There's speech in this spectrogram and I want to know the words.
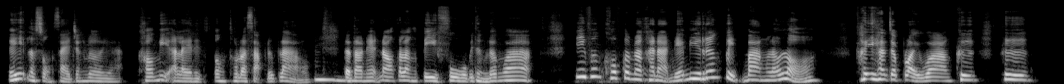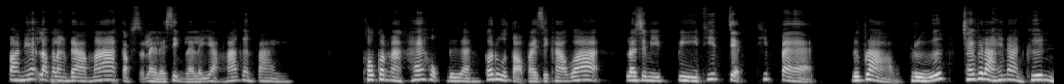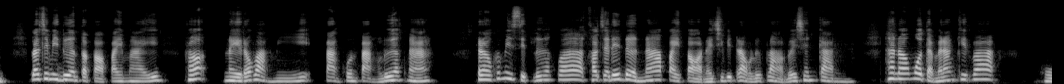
เฮ้ยเราสงสัยจังเลยอะเขามีอะไรในตรงโทรศัพท์หรือเปล่า แต่ตอนนี้น้องกำลังตีฟูไปถึงเรื่องว่า นี่เพิ่งคบกันมาขนาดนี้มีเรื่องปิดบังแล้วเหรอ พยายามจะปล่อยวางคือ คือตอนนี้เรากำลังดราม่ากับหลาย ๆ สิ่งหลาย ๆ อย่างมากเกินไปคบกันมาแค่หกเดือน ก็ดูต่อไปสิคะว่า เราจะมีปีที่เจ็ดที่แปด หรือเปล่า หรือใช้เวลาให้นานขึ้น เราจะมีเดือนต่อๆไปไหม เพราะในระหว่างนี้ต่างคนต่างเลือกนะ เราก็มีสิทธิ์เลือกว่าเขาจะได้เดินหน้าไปต่อในชีวิตเราหรือเปล่าด้วยเช่นกัน ถ้าน้องโมแต่ไม่นั่งคิดว่า โห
